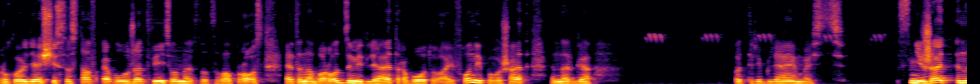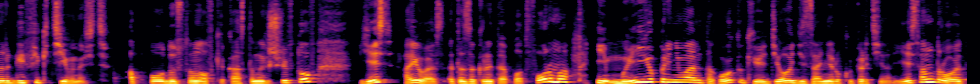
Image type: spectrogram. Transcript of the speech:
Руководящий состав Apple уже ответил на этот вопрос. Это, наоборот, замедляет работу iPhone и повышает энергопотребляемость снижает энергоэффективность. А по поводу установки кастомных шрифтов есть iOS. Это закрытая платформа, и мы ее принимаем такой, как ее делают дизайнеры Купертино. Есть Android,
